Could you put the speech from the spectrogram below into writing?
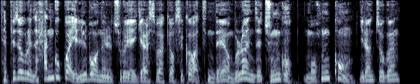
대표적으로 이제 한국과 일본을 주로 얘기할 수밖에 없을 것 같은데요. 물론 이제 중국, 뭐 홍콩 이런 쪽은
